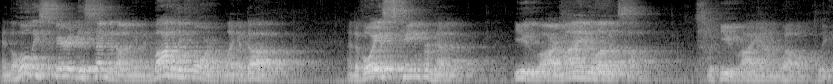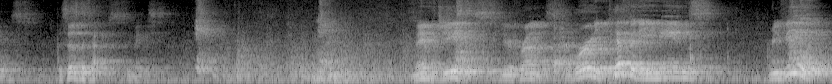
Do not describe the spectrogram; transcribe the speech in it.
and the Holy Spirit descended on him in bodily form like a dove. And a voice came from heaven You are my beloved Son. With you I am well pleased. This is the text. You may be seated. Name of Jesus, dear friends, the word epiphany means revealing.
